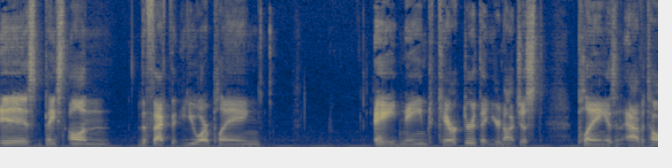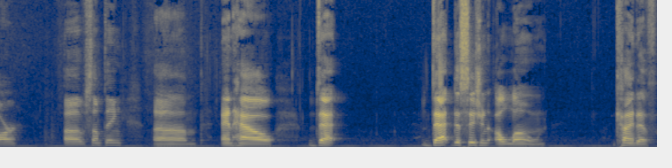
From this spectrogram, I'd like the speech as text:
is based on the fact that you are playing a named character that you're not just playing as an avatar of something um, and how that that decision alone kind of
